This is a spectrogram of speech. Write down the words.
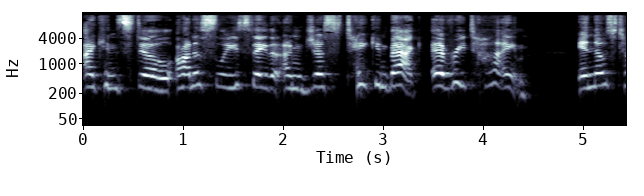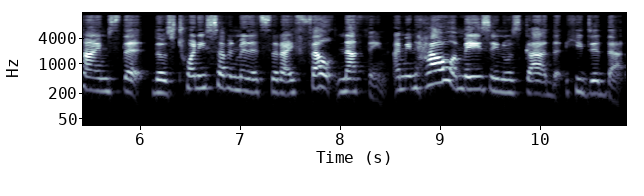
I can still honestly say that I'm just taken back every time in those times that those 27 minutes that I felt nothing. I mean, how amazing was God that He did that?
